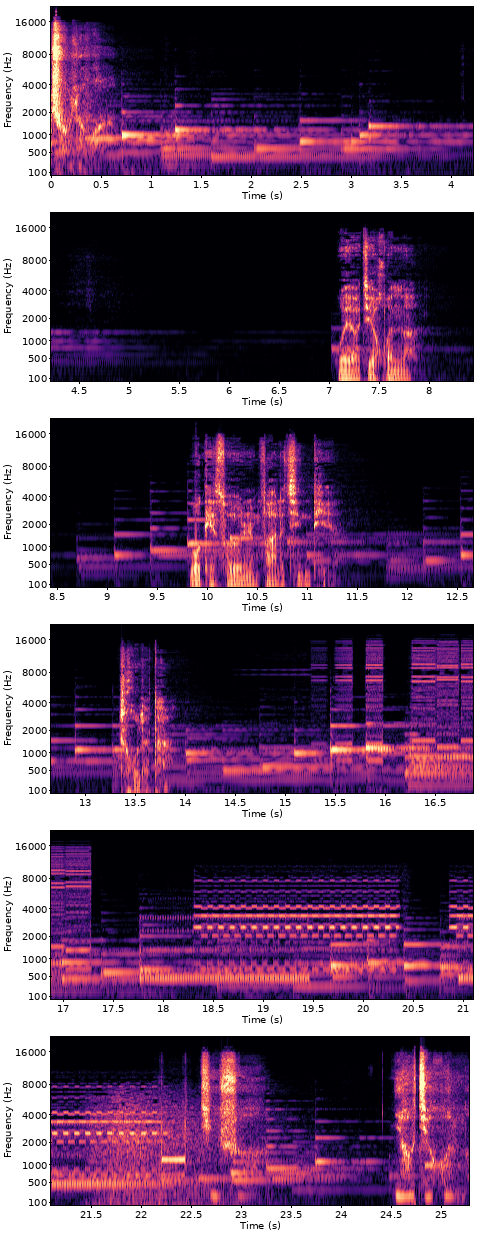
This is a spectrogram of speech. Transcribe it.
除了我。我要结婚了，我给所有人发了请帖，除了他。听说你要结婚了，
